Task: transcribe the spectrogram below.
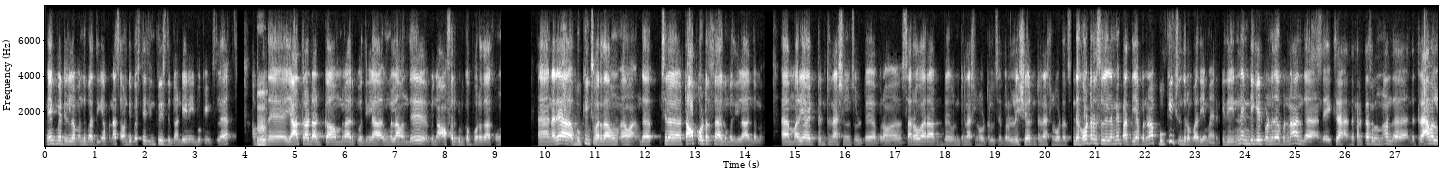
make material வந்து பாத்தீங்க அப்படின்னா செவன்டி பர்சன்டேஜ் இன்க்ரீஸ் இருக்கான் டெய்லி புக்கிங்ஸ்ல அப்புறம். இந்த யாத்ரா டாட் காம்லாம் இருக்கு பாத்தீங்களா? இவங்க எல்லாம் வந்து கொஞ்சம் ஆஃபர் கொடுக்க போறதாகவும் அஹ் நிறைய புக்கிங்ஸ் வரதாகவும் இந்த சில டாப் ஹோட்டல்ஸ்லாம் இருக்கும் பாத்தீங்களா? அந்த மரியாட் இன்டர்நேஷனல் சொல்லிட்டு அப்புறம் சரோவரா அப்படின்ட்டு இன்டர்நேஷனல் ஹோட்டல்ஸ் அப்புறம் லிஷர் இன்டர்நேஷனல் ஹோட்டல்ஸ் இந்த ஹோட்டல்ஸ் எல்லாமே பாத்தீங்க அப்படின்னா புக்கிங்ஸ் வந்து ரொம்ப அதிகமா இருக்கு. இது என்ன இண்டிகேட் பண்ணுது அப்படின்னா அந்த அந்த எக்ஸா அந்த கரெக்டா சொல்லணும்னா அந்த அந்த டிராவல்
